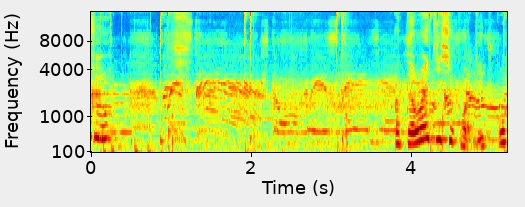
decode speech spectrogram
Все, отдавайте секундочку.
